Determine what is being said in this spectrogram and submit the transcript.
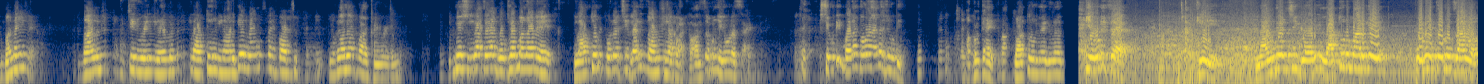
मनाई नांदेडची रेल्वे लातूर मार्गे नाही पाठवू तुम्ही सुद्धा त्याला मोठ्या मनाने लातूर पुण्याची गाडी नांदेडला पाठवा. आमचं म्हणजे एवढंच आहे. शेवटी मला थोडं आहे ना शेवटी? आपण काय लातूर वेगळं? एवढीच आहे की नांदेडची गाडी लातूर मार्गे पुणे करून जावं.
